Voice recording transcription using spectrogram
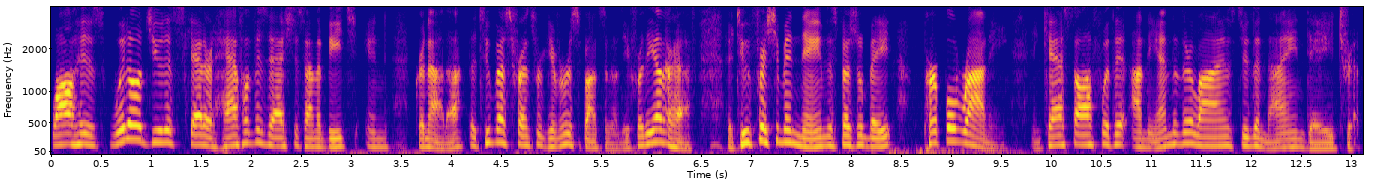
While his widow Judith scattered half of his ashes on a beach in Granada, the two best friends were given responsibility for the other half. The two fishermen named the special bait Purple Ronnie and cast off with it on the end of their lines through the nine day trip.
